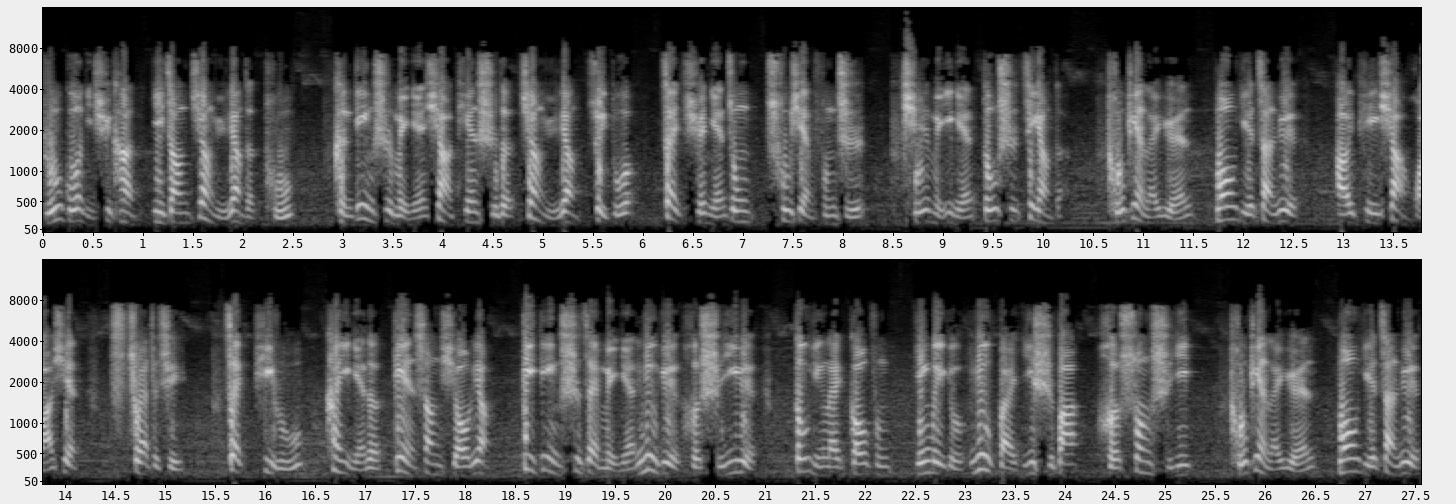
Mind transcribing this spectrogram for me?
如果你去看一张降雨量的图，肯定是每年夏天时的降雨量最多，在全年中出现峰值，且每一年都是这样的。图片来源：猫爷战略，IP 下划线 Strategy。再譬如看一年的电商销量，必定是在每年六月和十一月都迎来高峰，因为有六百一十八和双十一。图片来源：猫爷战略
